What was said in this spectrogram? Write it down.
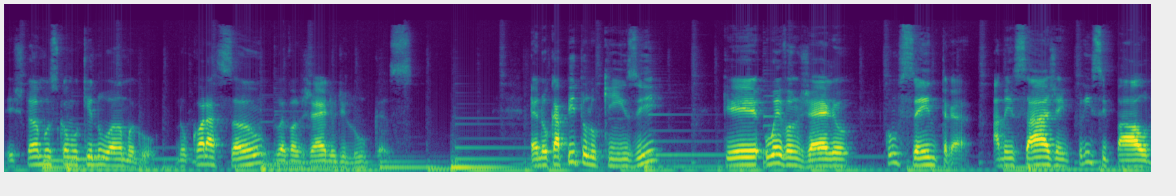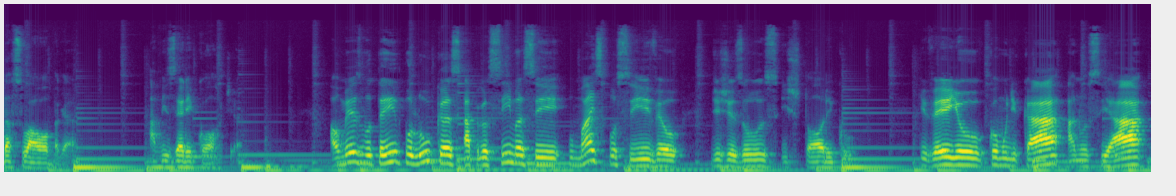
estamos como que no âmago no coração do Evangelho de Lucas. É no capítulo 15 que o Evangelho concentra a mensagem principal da sua obra, a misericórdia. Ao mesmo tempo, Lucas aproxima-se o mais possível de Jesus histórico, que veio comunicar, anunciar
